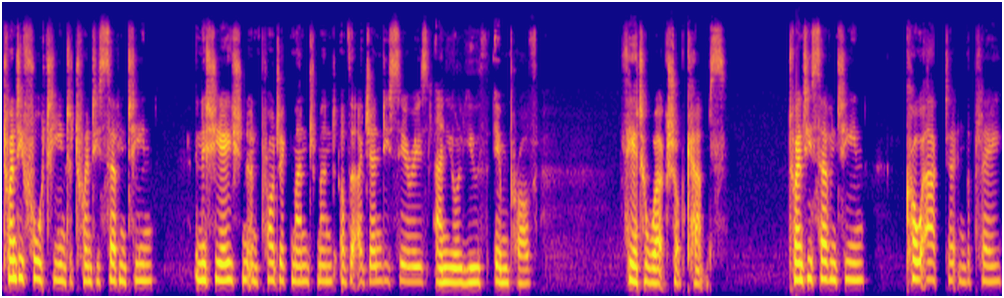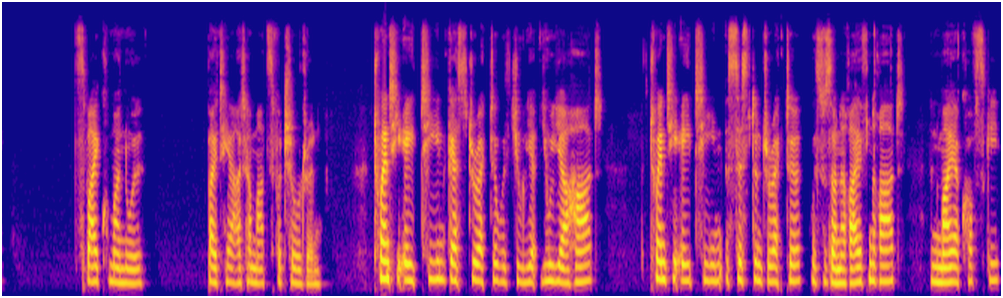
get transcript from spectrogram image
2014 to 2017, initiation and project management of the Agendi series annual youth improv theatre workshop camps. 2017, co-actor in the play 2,0 by Theater Matz for Children. 2018, guest director with Julia, Julia Hart. 2018, assistant director with Susanne Reifenrath and Maya Kowski,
